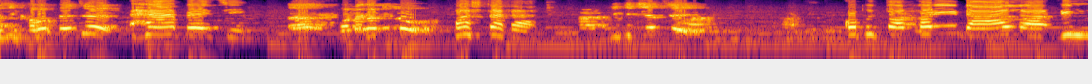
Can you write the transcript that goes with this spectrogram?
মাসি খাবার পেয়েছে? হ্যাঁ পেয়েছি। ক টাকা নিল? পাঁচ টাকা। কি কি দিয়েছে কপির তরকারি ডাল আর ডিম।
